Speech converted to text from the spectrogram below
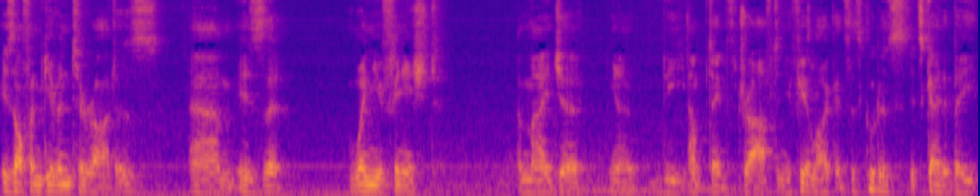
is often given to writers um, is that when you've finished a major, you know, the umpteenth draft and you feel like it's as good as it's going to be,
